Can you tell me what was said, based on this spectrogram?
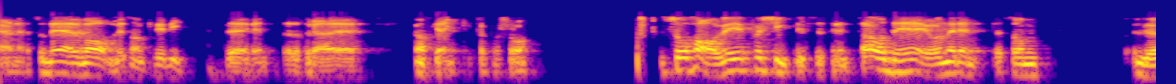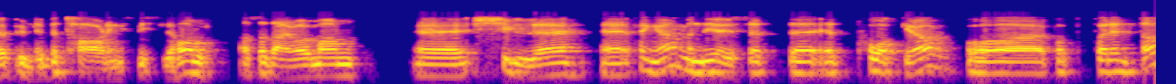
gjerne. Så Det er en vanlig sånn kredittrente. Det tror jeg er ganske enkelt å forstå. Så har vi forsinkelsesrenta, og det er jo en rente som løper under betalingsmislighold. Altså der hvor man eh, skylder eh, penger, men det gjøres et, eh, et påkrav på, på, på renta.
